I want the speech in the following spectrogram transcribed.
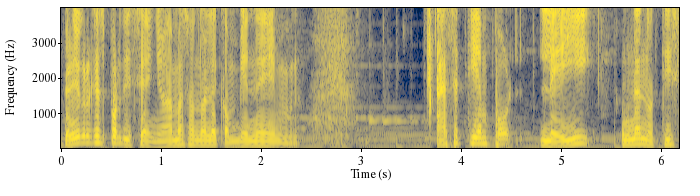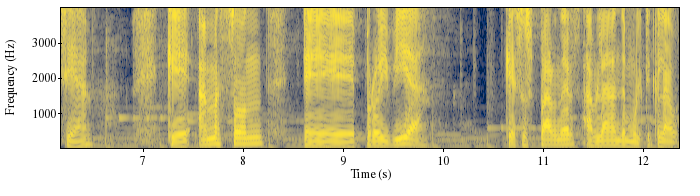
pero yo creo que es por diseño. Amazon no le conviene. Mm, hace tiempo leí una noticia que Amazon eh, prohibía que sus partners hablaran de multicloud.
